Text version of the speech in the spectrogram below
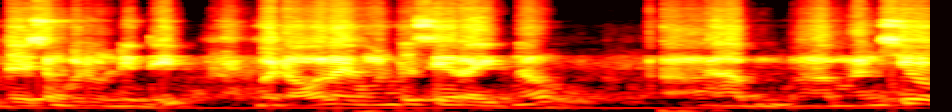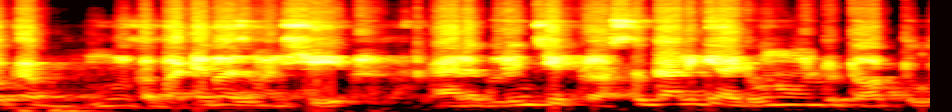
ఉద్దేశం కూడా ఉండింది. But all I want say right now మనిషి ఒక ఒక బట్టబాజ్ మనిషి. ఆయన గురించి ప్రస్తుతానికి I don't want to talk too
